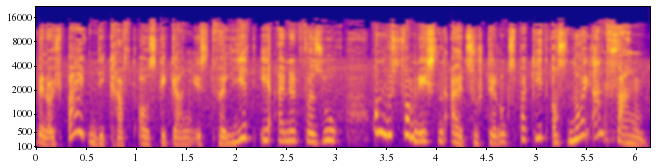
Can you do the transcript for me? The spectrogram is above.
Wenn euch beiden die Kraft ausgegangen ist, verliert ihr einen Versuch und müsst vom nächsten Allzustellungspaket aus neu anfangen.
